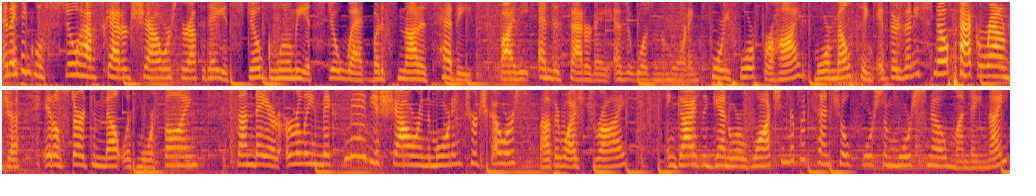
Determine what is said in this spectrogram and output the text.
And I think we'll still have scattered showers throughout the day. It's still gloomy, it's still wet, but it's not as heavy by the end of Saturday as it was in the morning. 44 for high, more melting. If there's any snowpack around you, it'll start to melt with more thawing. Sunday, an early mix, maybe a shower in the morning, churchgoers, otherwise dry. And guys, again, we're watching the potential for some more snow Monday night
